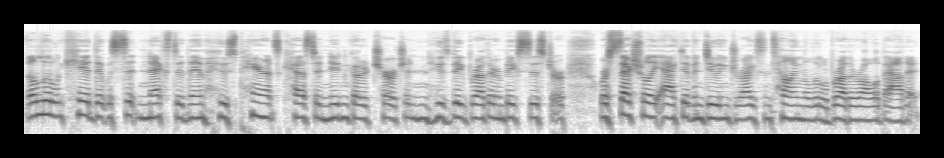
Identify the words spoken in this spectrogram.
the little kid that was sitting next to them whose parents cussed and didn't go to church and whose big brother and big sister were sexually active and doing drugs and telling the little brother all about it.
